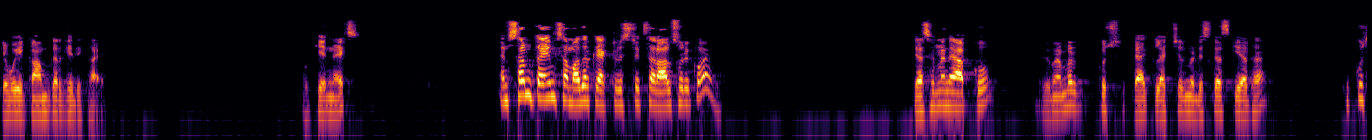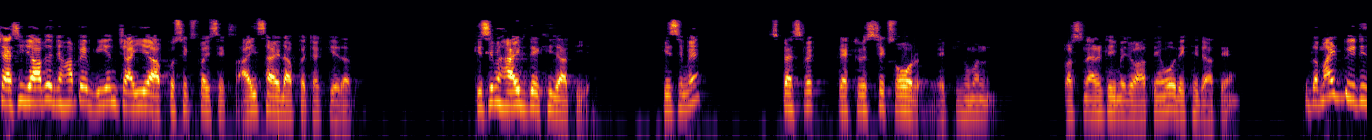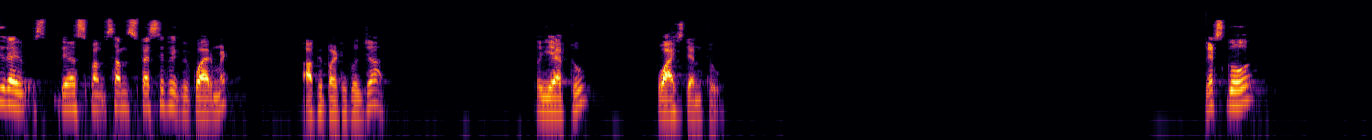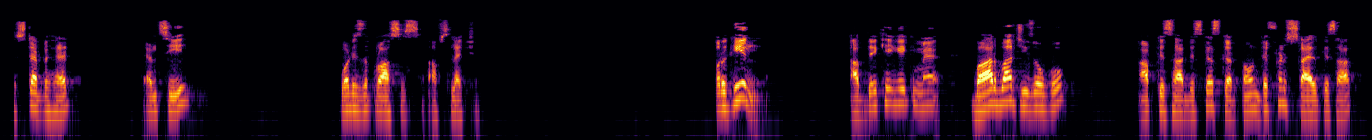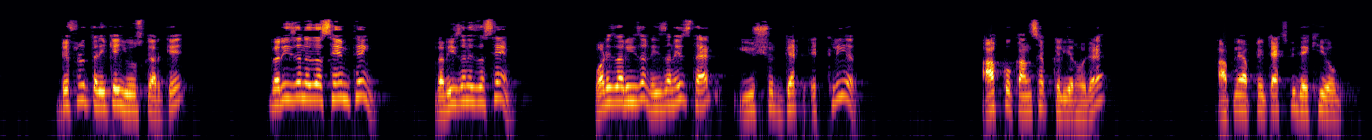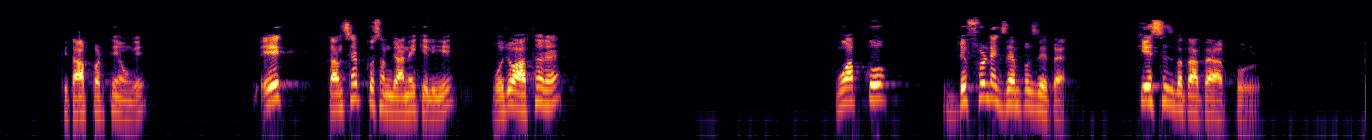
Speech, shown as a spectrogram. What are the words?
کہ وہ یہ کام کر کے دکھائے okay next and some some other characteristics are also required جیسے میں نے آپ کو ریمبر کچھ لیکچر میں ڈسکس کیا تھا کچھ ایسی جاب جہاں پہ وی این چاہیے آپ کو six by six eyesight آپ کا چیک کیا جاتا ہے کسی میں ہائٹ دیکھی جاتی ہے کسی میں اسپیسیفک کریکٹرسٹکس اور ایک ہیومن پرسنالٹی میں جو آتے ہیں وہ دیکھے جاتے ہیں the might be it is some specific requirement of a particular job تو you have to watch them to go step ahead and see what is the process of selection اور اگین آپ دیکھیں گے کہ میں بار بار چیزوں کو آپ کے ساتھ ڈسکس کرتا ہوں ڈفرنٹ اسٹائل کے ساتھ ڈفرنٹ طریقے یوز کر کے the reason is the same thing the reason is the same what is the reason reason is that you should get it clear آپ کو کانسپٹ کلیئر ہو جائے آپ نے اپنی ٹیکسٹ بھی دیکھی ہوگی کتاب پڑھتے ہوں گے ایک کانسیپٹ کو سمجھانے کے لیے وہ جو آتھر ہے وہ آپ کو ڈفرنٹ ایگزامپل دیتا ہے کیسز بتاتا ہے آپ کو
